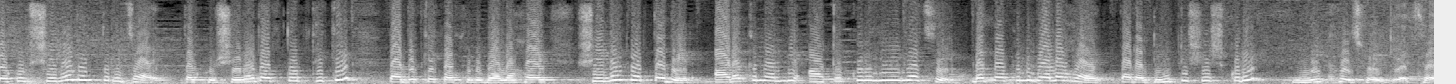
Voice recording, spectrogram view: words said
যখন সেনা দপ্তরে যায়, তখন সেনা দপ্তর থেকে তাদেরকে কখনো বলা হয় সেনাকর্তাদের আরাকান আর্মি আটক করে নিয়ে গেছে বা কখনো বলা হয় তারা ডিউটি শেষ করে নিখোঁজ হয়ে গিয়েছে।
